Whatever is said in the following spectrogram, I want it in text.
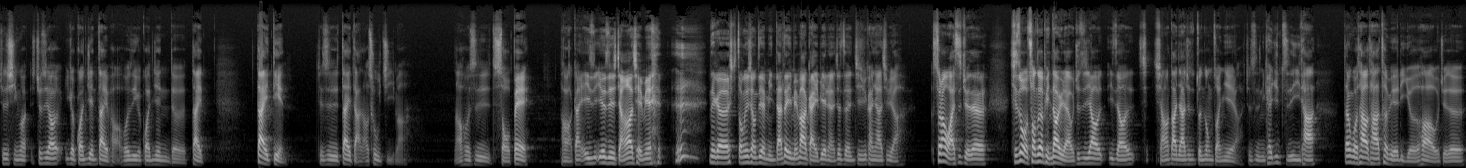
就是新关，就是要一个关键带跑，或者一个关键的带带点，就是带打然后触及嘛，然后或是守备。好了，刚一直一直讲到前面 那个中信兄弟的名单，这也没办法改变了，就只能继续看下去啊。虽然我还是觉得。其实我创这个频道以来，我就是要一直要想要大家就是尊重专业啦，就是你可以去质疑他，但如果他有他特别的理由的话，我觉得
